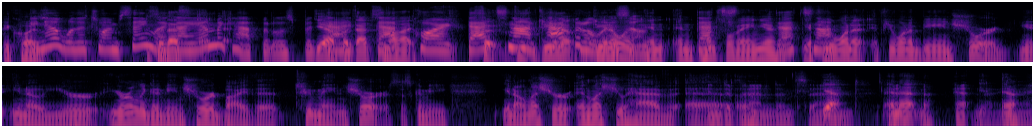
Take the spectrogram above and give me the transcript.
because I know. Well, that's what I'm saying. So like I am a capitalist, but yeah, that, but that's that not part. so That's do- not do you know- capitalism. Do you know in, in, in That's- Pennsylvania, that's if not, you want to if you want to be insured, you, you know you're you're only going to be insured by the two main insurers. It's going to be you know unless you're unless you have uh, Independence yeah, and and Et- Aetna. Aetna, yeah. yeah, yeah.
